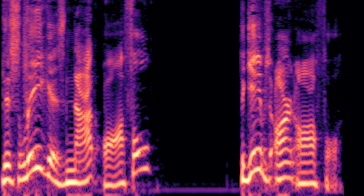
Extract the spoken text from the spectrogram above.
This league is not awful. The games aren't awful.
